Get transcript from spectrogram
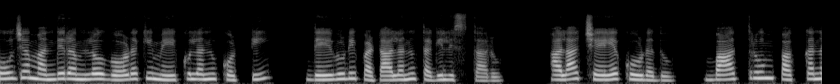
పూజ మందిరంలో గోడకి మేకులను కొట్టి దేవుడి పటాలను తగిలిస్తారు. అలా చేయకూడదు. బాత్రూం పక్కన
